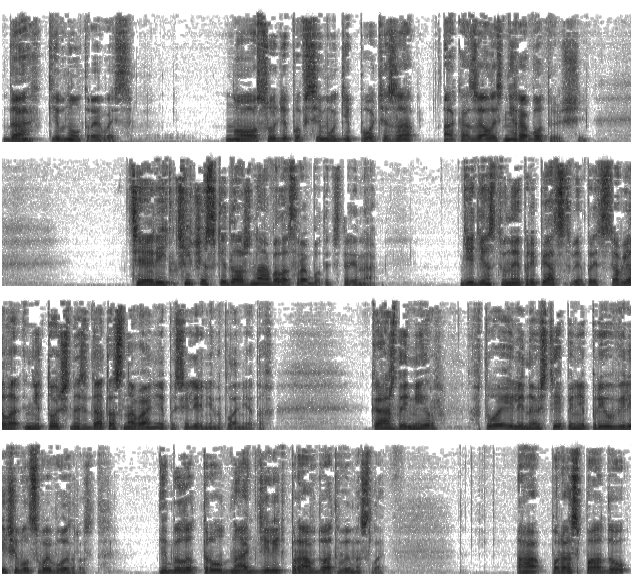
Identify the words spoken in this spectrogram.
«Да», — кивнул Тревес. Но, судя по всему, гипотеза оказалась неработающей. Теоретически должна была сработать старина. Единственное препятствие представляла неточность дат основания поселений на планетах. Каждый мир в той или иной степени преувеличивал свой возраст, и было трудно отделить правду от вымысла. А по распаду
